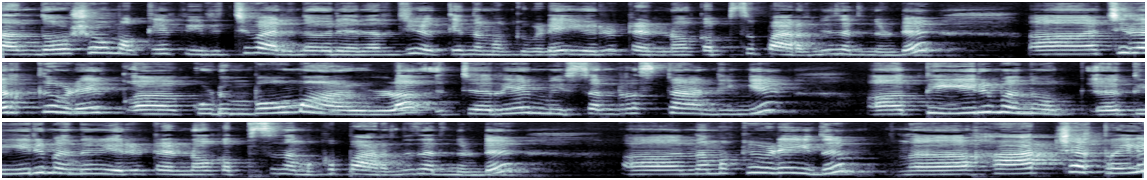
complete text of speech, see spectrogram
സന്തോഷവും ഒക്കെ തിരിച്ചു വരുന്ന ഒരു എനർജിയൊക്കെ നമുക്കിവിടെ ഈ ഒരു ടെണ്ണോ കപ്സ് പറഞ്ഞു തരുന്നുണ്ട്. ചിലർക്ക് ഇവിടെ കുടുംബവുമായുള്ള ചെറിയ മിസ്അണ്ടർസ്റ്റാൻഡിങ് തീരുമെന്ന് തീരുമെന്ന് ഈ ഒരു ടെണ്ണോ കപ്സ് നമുക്ക് പറഞ്ഞു തരുന്നുണ്ട്. നമുക്കിവിടെ ഇത് ഹാർട്ട് ചക്രയിൽ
